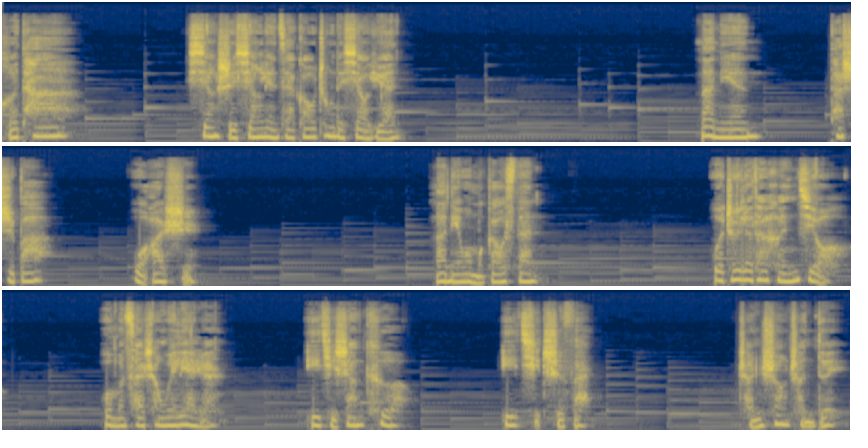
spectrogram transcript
和他相识相恋在高中的校园。那年，他十八，我二十。那年我们高三，我追了他很久，我们才成为恋人，一起上课，一起吃饭，成双成对，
